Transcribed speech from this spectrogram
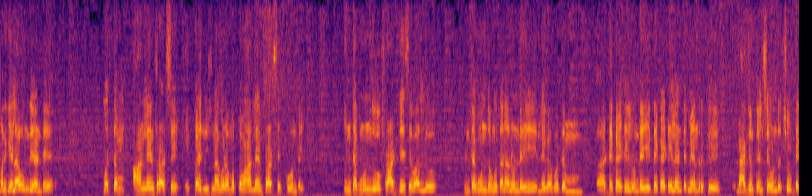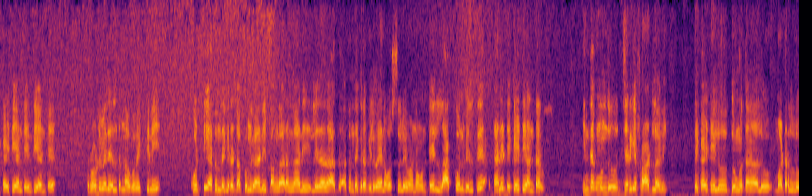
మనకి ఎలా ఉంది అంటే మొత్తం ఆన్లైన్ ఫ్రాడ్సే ఎక్కడ చూసినా కూడా మొత్తం ఆన్లైన్ ఫ్రాడ్స్ ఎక్కువ ఉంటాయి. ఇంతకు ముందు ఫ్రాడ్ చేసే వాళ్ళు ఇంతకు ముందు దొంగతనాలు ఉండేవి లేకపోతే డెకైటీలు ఉండేవి. డెకైటీలు అంటే మీ అందరికి మాక్సిమం తెలిసే ఉండొచ్చు. డెకైటీ అంటే ఏంటి అంటే రోడ్డు మీద వెళ్తున్న ఒక వ్యక్తిని కొట్టి అతని దగ్గర డబ్బులు కానీ బంగారం కానీ లేదా అతని దగ్గర విలువైన వస్తువులు ఏమైనా ఉంటే లాక్కొని వెళ్తే దాన్ని డెకైటీ అంటారు. ఇంతకు ముందు జరిగే ఫ్రాడ్లు అవి. డెకైటీలు దొంగతనాలు మటర్లు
